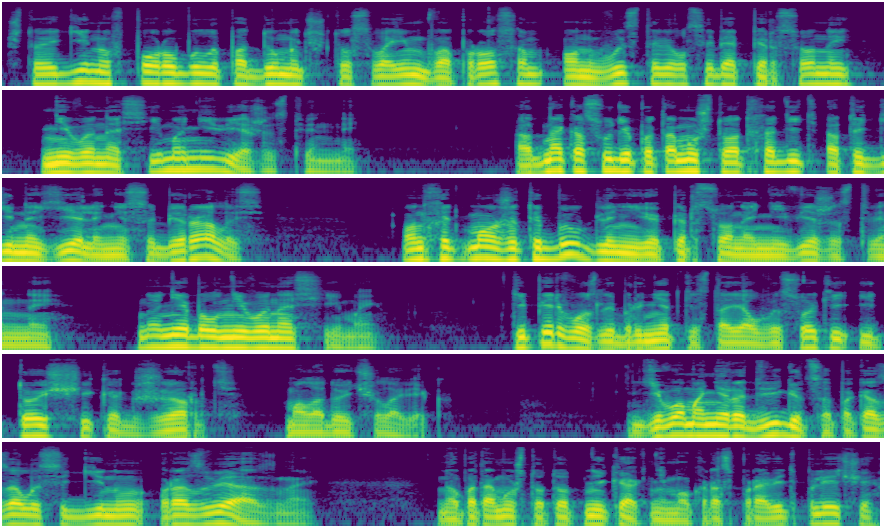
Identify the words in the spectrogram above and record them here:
что Эгину впору было подумать, что своим вопросом он выставил себя персоной невыносимо невежественной. Однако, судя по тому, что отходить от Эгина еле не собиралась, он хоть, может, и был для нее персоной невежественной, но не был невыносимой. Теперь возле брюнетки стоял высокий и тощий, как жерть, молодой человек. Его манера двигаться показалась Эгину развязной, но потому что тот никак не мог расправить плечи,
